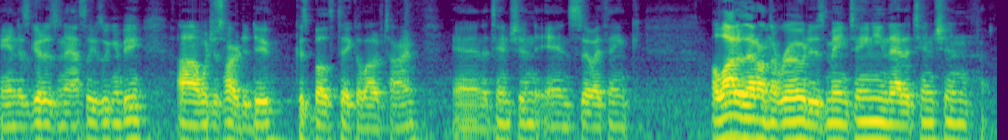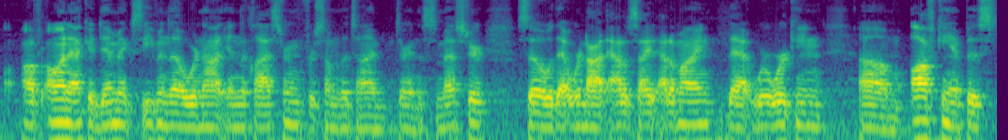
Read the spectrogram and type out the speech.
and as good as an athlete as we can be, uh, which is hard to do because both take a lot of time and attention. And so I think a lot of that on the road is maintaining that attention on academics, even though we're not in the classroom for some of the time during the semester, so that we're not out of sight, out of mind, that we're working um, off campus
